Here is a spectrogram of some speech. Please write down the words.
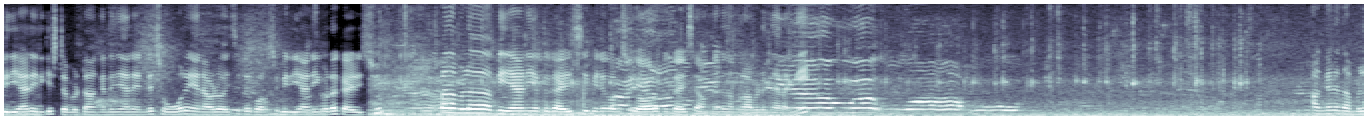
ബിരിയാണി എനിക്ക് ഇഷ്ടപ്പെട്ടു. അങ്ങനെ ഞാൻ എന്റെ ചോറ് ഞാൻ അവിടെ വെച്ചിട്ട് കുറച്ച് ബിരിയാണി കൂടെ കഴിച്ചു. അപ്പോൾ നമ്മൾ ബിരിയാണിയൊക്കെ കഴിച്ച് പിന്നെ കുറച്ച് ചോറൊക്കെ കഴിച്ച് അങ്ങനെ നമ്മൾ അവിടെ നിന്ന് ഇറങ്ങി അങ്ങനെ നമ്മൾ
